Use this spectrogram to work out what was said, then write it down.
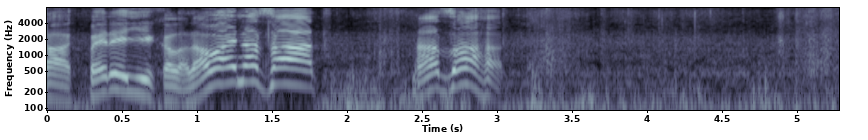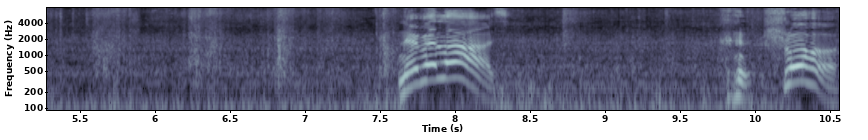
Так, переїхала. Давай назад! Назад! Не вилазь! Що?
